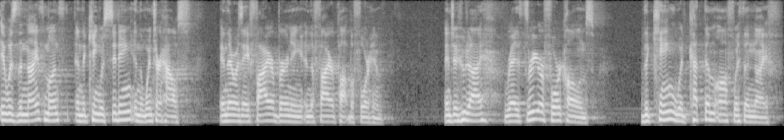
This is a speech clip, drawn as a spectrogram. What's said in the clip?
It was the ninth month, and the king was sitting in the winter house and there was a fire burning in the fire pot before him. And Jehudi read three or four columns. The king would cut them off with a knife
